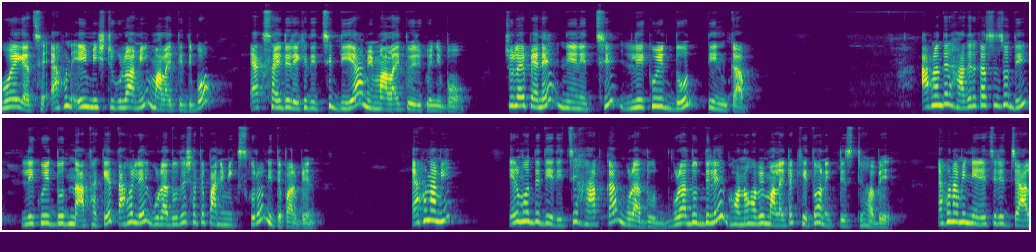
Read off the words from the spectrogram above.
হয়ে গেছে। এখন এই মিষ্টিগুলো আমি মালাইতে দিব। এক সাইডে রেখে দিচ্ছি, দিয়ে আমি মালাই তৈরি করে নিব। চুলায় প্যানে নিয়ে নিচ্ছি লিকুইড দুধ তিন কাপ। আপনাদের হাতের কাছে যদি লিকুইড দুধ না থাকে, তাহলে গুঁড়া দুধের সাথে পানি মিক্স করেও নিতে পারবেন। এখন আমি এর মধ্যে দিয়ে দিচ্ছি হাফ কাপ গুঁড়া দুধ। গুঁড়া দুধ দিলে ঘন হবে, মালাইটা খেতে অনেক টেস্টি হবে। এখন আমি নেড়ে চেড়ে জাল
